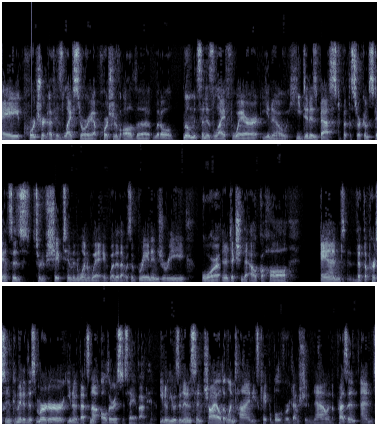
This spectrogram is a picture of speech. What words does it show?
a portrait of his life story, a portrait of all the little moments in his life where, you know, he did his best, but the circumstances sort of shaped him in one way, whether that was a brain injury or an addiction to alcohol. and that the person who committed this murder, you know, that's not all there is to say about him. You know, he was an innocent child at one time. He's capable of redemption now in the present, and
